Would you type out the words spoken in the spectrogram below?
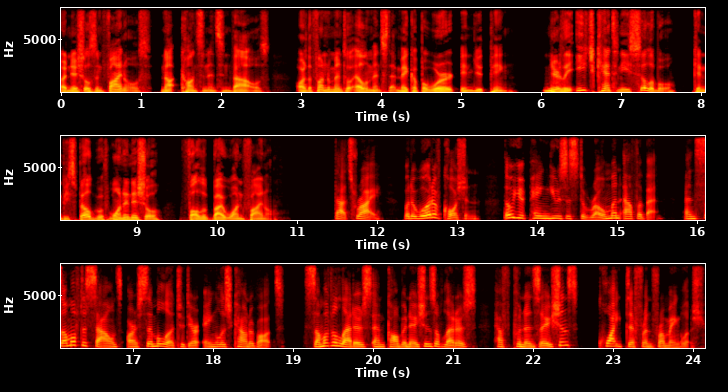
initials and finals, not consonants and vowels, are the fundamental elements that make up a word in Jyutping. Nearly each Cantonese syllable can be spelled with one initial followed by one final. That's right. But a word of caution, though Jyutping uses the Roman alphabet, and some of the sounds are similar to their English counterparts, some of the letters and combinations of letters have pronunciations quite different from English.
